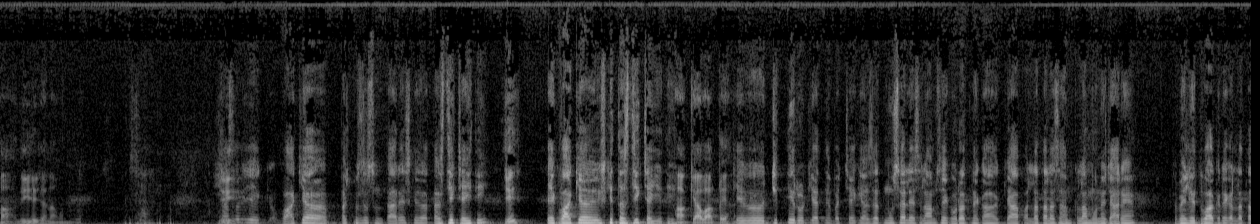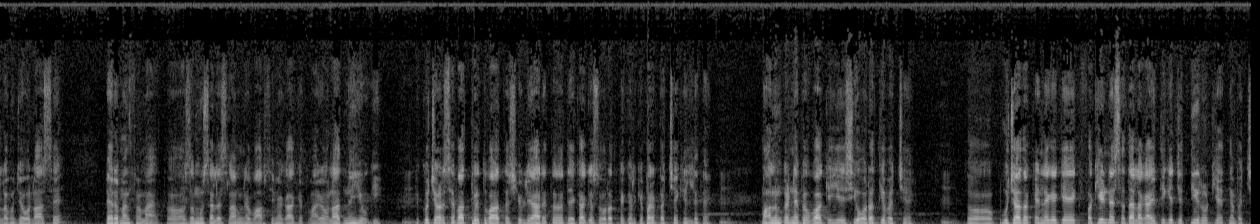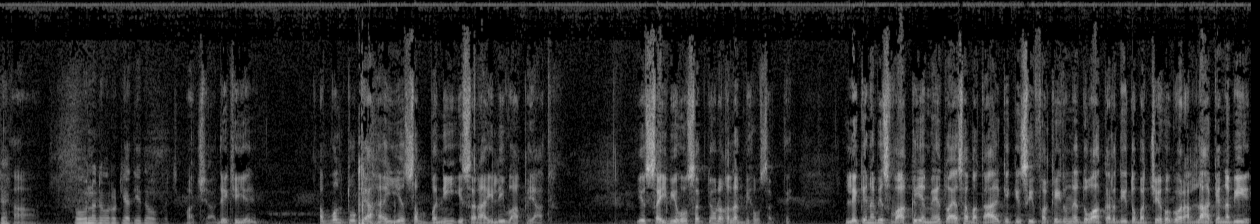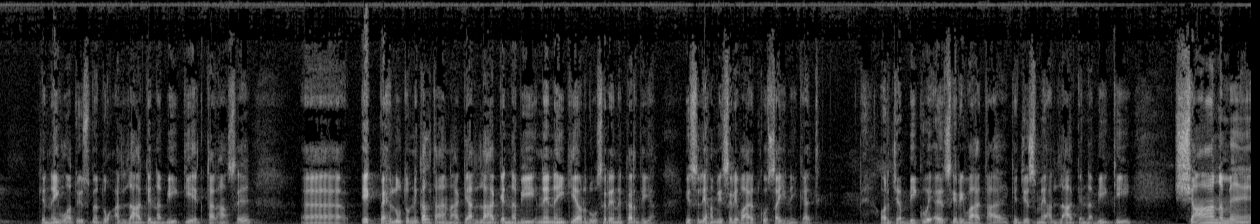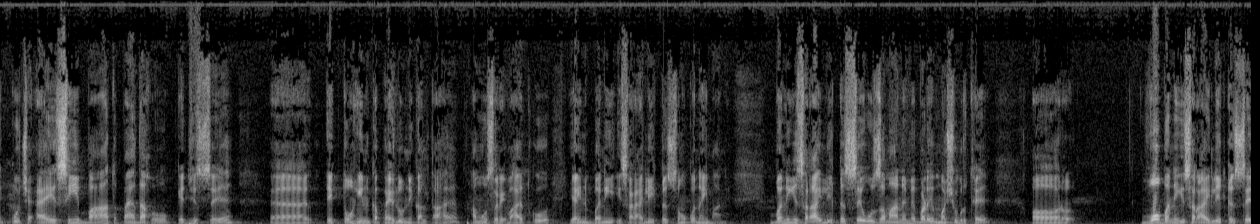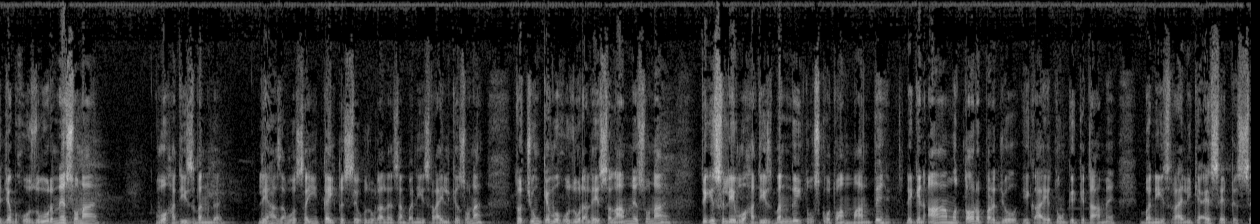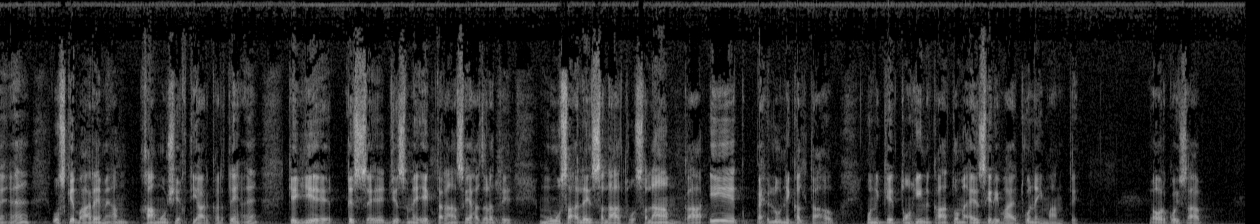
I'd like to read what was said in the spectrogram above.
ہاں دیجیے جناب ان کو۔ کیا جی۔ سر یہ ایک واقعہ بچپن سے سنتا آ رہے اس کے تصدیق چاہیے تھی۔ جی۔ ایک واقعہ اس کی تصدیق چاہیے تھی۔ ہاں کیا واقعہ؟ کہ جتنی روٹیاں اتنے بچے کہ حضرت موسیٰ علیہ السلام سے ایک عورت نے کہا کہ آپ اللہ تعالیٰ سے ہم کلام ہونے جا رہے ہیں تو میرے لیے دعا کرے کہ اللہ تعالیٰ مجھے اولاد سے پیرمند فرمائے۔ تو حضرت موسیٰ علیہ السلام نے واپسی میں کہا کہ تمہاری اولاد نہیں ہوگی۔ پھر کچھ عرصے بعد پھر دوبارہ تشریف لے آ رہے تو دیکھا کہ اس عورت کے گھر کے پاس بچے کھیل تھے۔ ہوں۔ معلوم کرنے پہ ہوا کہ یہ اسی عورت کے بچے ہیں۔ تو پوچھا تو کہنے لگے کہ ایک فقیر نے صدا لگائی تھی کہ جتنی روٹیاں اتنے بچے ہیں۔ ہاں۔ تو انہوں نے وہ روٹیاں دی تو اچھا دیکھیے اول تو کیا ہے یہ سب بنی اسرائیلی واقعات یہ صحیح بھی ہو سکتے ہیں اور غلط بھی ہو سکتے ہیں۔ لیکن اب اس واقعے میں تو ایسا بتایا کہ کسی فقیر نے دعا کر دی تو بچے ہو گئے اور اللہ کے نبی کہ نہیں ہوا تو اس میں تو اللہ کے نبی کی ایک طرح سے ایک پہلو تو نکلتا ہے نا کہ اللہ کے نبی نے نہیں کیا اور دوسرے نے کر دیا۔ اس لیے ہم اس روایت کو صحیح نہیں کہتے۔ اور جب بھی کوئی ایسی روایت آئے کہ جس میں اللہ کے نبی کی شان میں کچھ ایسی بات پیدا ہو کہ جس سے ایک توہین کا پہلو نکلتا ہے، ہم اس روایت کو یا ان بنی اسرائیلی قصوں کو نہیں مانیں۔ بنی اسرائیلی قصے اس زمانے میں بڑے مشہور تھے اور وہ بنی اسرائیلی قصے جب حضور نے سنا ہے، وہ حدیث بن گئے۔ لہٰذا وہ صحیح، کئی قصے حضور علیہ السلام بنی اسرائیل کے سنا۔ تو چونکہ وہ حضور علیہ السلام نے سنا ہے تو اس لیے وہ حدیث بن گئی تو اس کو تو ہم مانتے ہیں۔ لیکن عام طور پر جو حکایتوں کی کتابیں بنی اسرائیلی کے ایسے قصے ہیں، اس کے بارے میں ہم خاموشی اختیار کرتے ہیں کہ یہ قصے جس میں ایک طرح سے حضرت موسا علیہ السلاۃ وسلام کا ایک پہلو نکلتا ہو، ان کے توہین کا، تو ہم ایسی روایت کو نہیں مانتے۔ اور کوئی صاحب؟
